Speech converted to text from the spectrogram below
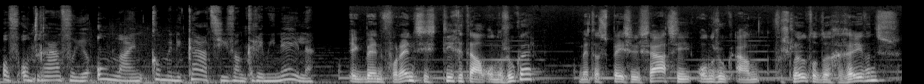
of ontrafel je online communicatie van criminelen? Ik ben forensisch digitaal onderzoeker met een specialisatie onderzoek aan versleutelde gegevens,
